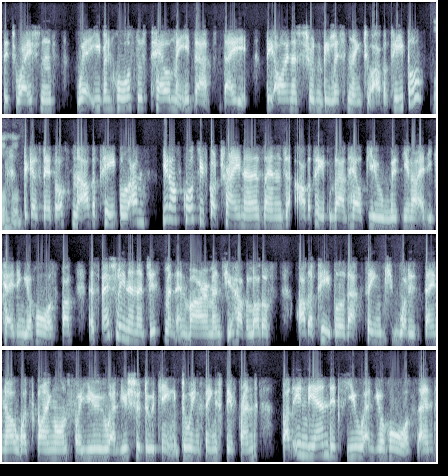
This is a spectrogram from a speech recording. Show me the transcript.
situations where even horses tell me that they the owners shouldn't be listening to other people hmm because there's often other people. Um, you know, of course, you've got trainers and other people that help you with, you know, educating your horse. But especially in an agistment environment, you have a lot of other people that think what is they know what's going on for you, and you should do doing things different. But in the end, it's you and your horse, and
